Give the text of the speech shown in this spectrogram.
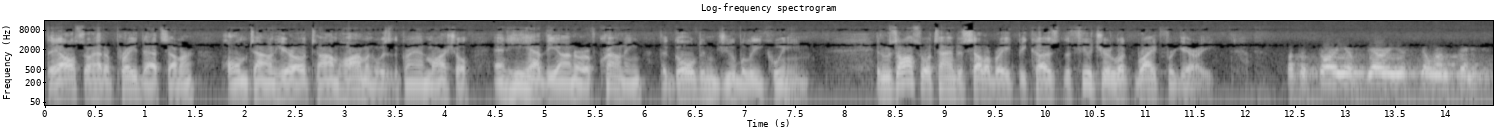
They also had a parade that summer. Hometown hero Tom Harmon was the Grand Marshal, and he had the honor of crowning the Golden Jubilee Queen. It was also a time to celebrate because the future looked bright for Gary. But the story of Gary is still unfinished.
